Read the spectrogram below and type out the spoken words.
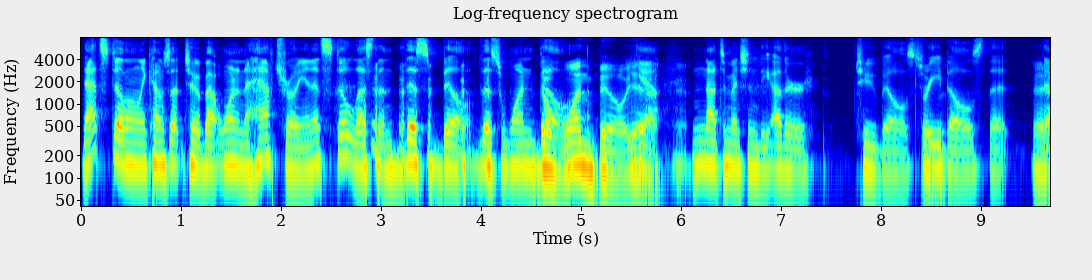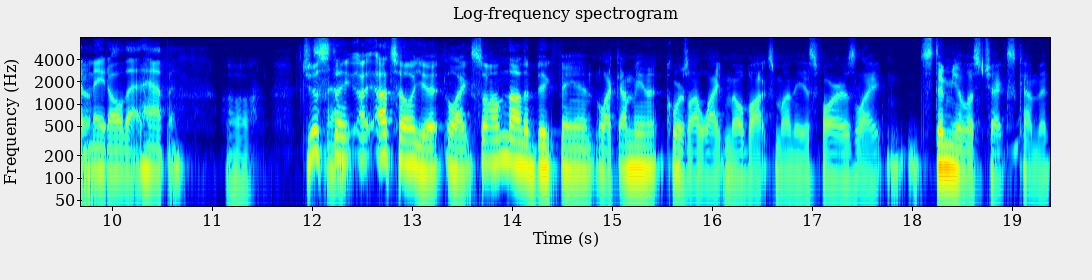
that still only comes up to about one and a half trillion. It's still less than this bill, this one bill the one bill. Yeah, yeah. Not to mention the other two bills, three bills that Yeah. that made all that happen. Just think, I, I tell you, like, so I'm not a big fan. Like, I mean, of course, I like mailbox money as far as like stimulus checks coming,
